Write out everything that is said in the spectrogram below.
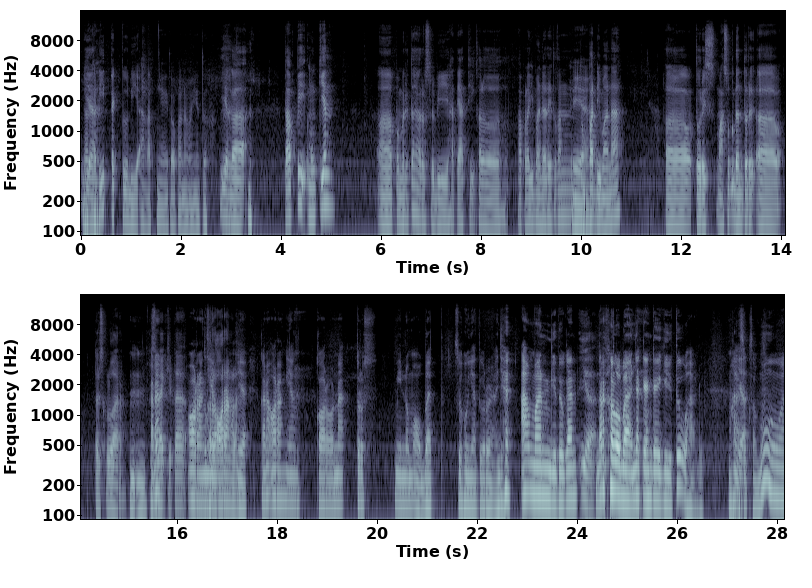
nggak Iya. kedetek tuh di alatnya itu apa namanya tuh. Iya nggak. Tapi mungkin eh, pemerintah harus lebih hati-hati kalau apalagi bandara itu kan Iya. tempat di mana eh, turis masuk dan turis eh, turis keluar. Mm-mm. Karena Istilahnya kita orang tukar yang- orang lah. Iya, karena orang yang corona terus minum obat suhunya turun aja aman gitu kan. Iya. Ntar kalau banyak yang kayak gitu, waduh, masuk Iya. semua.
